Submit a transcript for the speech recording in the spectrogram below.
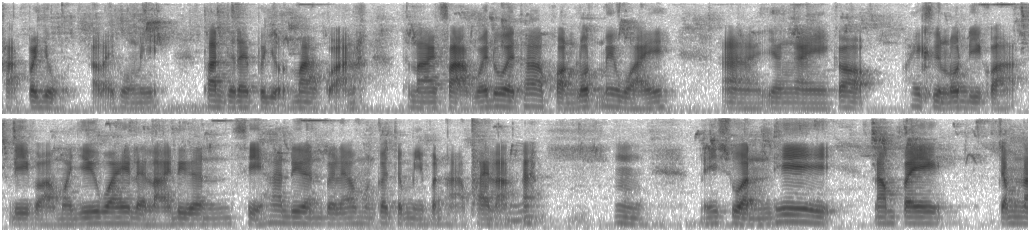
ขาดประโยชน์อะไรพวกนี้ ท่านจะได้ประโยชน์มากกว่านะทนายฝากไว้ด้วยถ้าผ่อนรถไม่ไหวอ่ายังไงก็ให้คืนรถดีกว่า ดีกว่ามายื้อไว้หลาย ๆ เดือน4ีหเดือนไปแล้วมันก็จะมีปัญหาภายหลังนะอืมในส่วนที่นำไปจำน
